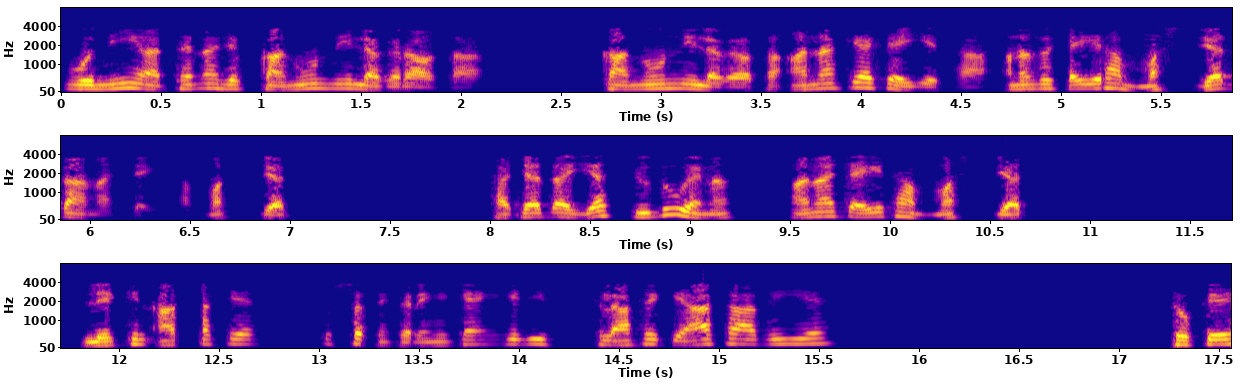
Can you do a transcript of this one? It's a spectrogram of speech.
وہ نہیں آتا نا، جب قانون نہیں لگ رہا ہوتا، قانون نہیں لگ رہا ہوتا، آنا کیا چاہیے تھا؟ آنا تو چاہیے تھا مسجد، آنا چاہیے تھا مسجد۔ سجادہ یس جدو ہے نا، آنا چاہیے تھا مسجد۔ لیکن آتا کیا تو سب کریں گے۔ کہیں گے کہ جی خلاف کیا آ گئی ہے۔ تو کہ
